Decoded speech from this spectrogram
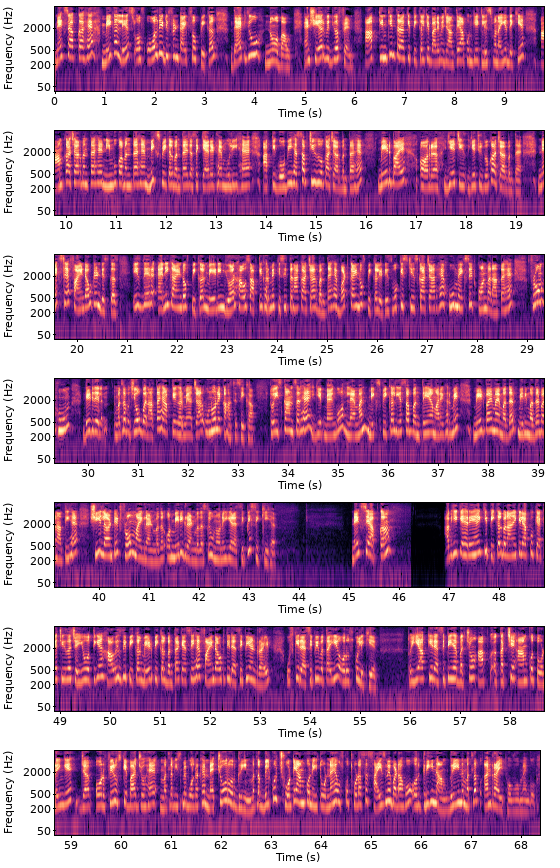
नेक्स्ट आपका है make a list of all the different types of pickle that you know about and share with your friend आप किन किन तरह के पिकल के बारे में जानते हैं, आप उनकी एक लिस्ट बनाइए। देखिए, आम का अचार बनता है, नींबू का बनता है मिक्स पिकल बनता है, जैसे कैरेट है, मूली है, आपकी गोभी है, सब चीज़ों का अचार बनता है मेड बाय और ये चीज़, ये चीज़ों का अचार बनता है। नेक्स्ट है find out and discuss is there any kind of pickle made in your house आपके घर में किसी तरह का अचार बनता है? What kind of pickle it is वो किस चीज़ का अचार है? हु मेक्स इट कौन बनाता है? फ्रॉम हुम दे मतलब जो बनाता है आपके घर में अचार, उन्होंने कहाँ से सीखा? तो इसका आंसर है, ये मैंगो लेमन मिक्स पिकल ये सब बनते हैं हमारे घर में। मेड बाय माई मदर मेरी मदर बनाती है। She learn it from my grandmother और मेरी ग्रैंड मदर से उन्होंने ये रेसिपी सीखी है। नेक्स्ट है आपका। अब ये कह रहे हैं कि पिकल बनाने के लिए आपको क्या क्या चीज़ें चाहिए होती है? How is the pickle made pickle बनता कैसे है? Find out the recipe and write उसकी रेसिपी बताइए और उसको लिखिए। तो ये आपकी रेसिपी है। बच्चों, आप कच्चे आम को तोड़ेंगे जब, और फिर उसके बाद जो है मतलब इसमें बोल रखा है मैच्योर और ग्रीन मतलब बिल्कुल छोटे आम को नहीं तोड़ना है, उसको थोड़ा सा साइज़ में बड़ा हो और ग्रीन आम ग्रीन मतलब अनराइप हो वो मैंगो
